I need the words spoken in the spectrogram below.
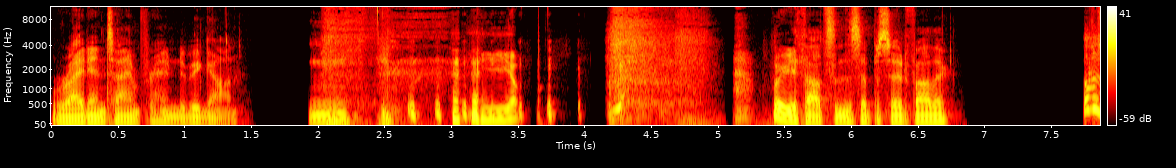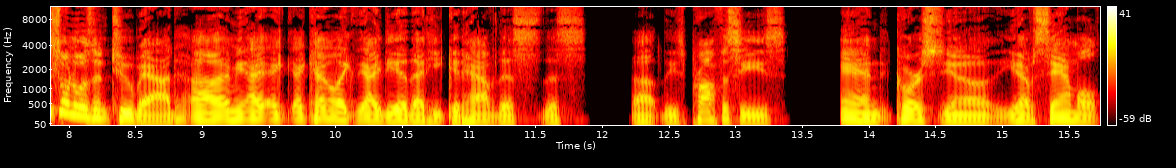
Right in time for him to be gone. yep. What are your thoughts on this episode, Father? Well, this one wasn't too bad. Uh, I mean, I, I, I kind of like the idea that he could have this, this, uh, these prophecies, and of course, you know, you have Samuel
